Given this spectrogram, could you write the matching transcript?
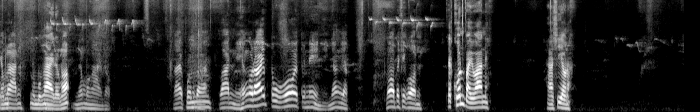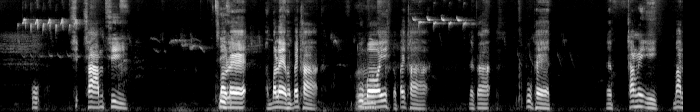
ยัลูงกหลานยังบ่ง่ายดอกเนาะยังบ่ง่ายดอกหลายคนก็อืมวานนี่เห็นก็ได้ตู้โอ้ยตัวนี้นี่ยังอยากรอไปเสียก่อนจะค้นไปวานนี่หาเชี่ยวนะผู้ สิสามสี่สี่ เบาแลเบาแลมันไปถ่าตู้บอยก็ไปถ่าแล้วก็ตู้แพทย์แล้วทางนี้อีกบ้าน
